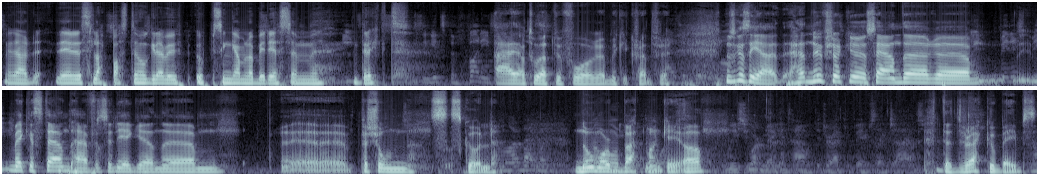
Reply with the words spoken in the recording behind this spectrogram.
Det, där, det är det slappaste att gräva upp, sin gamla BDSM-dräkt. Nej, jag tror att du får mycket cred för det. Nu ska vi se här. Nu försöker Sander uh, make a stand här för sin egen uh, persons skull. No, more Batmonkey. Ja. The Draco Babes.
